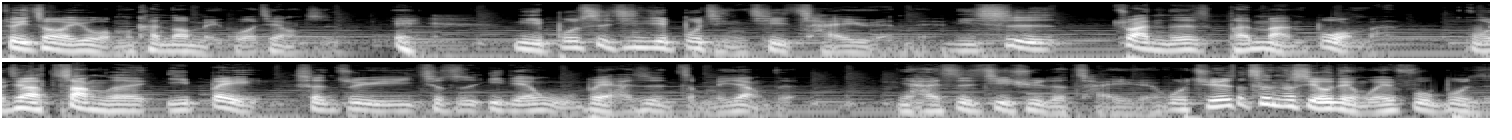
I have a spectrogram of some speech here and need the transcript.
对照于我们看到美国这样子，哎，你不是经济不景气裁员的，你是赚的盆满钵满。股价涨了一倍，甚至于就是一点五倍，还是怎么样的？你还是继续的裁员，我觉得真的是有点为富不仁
